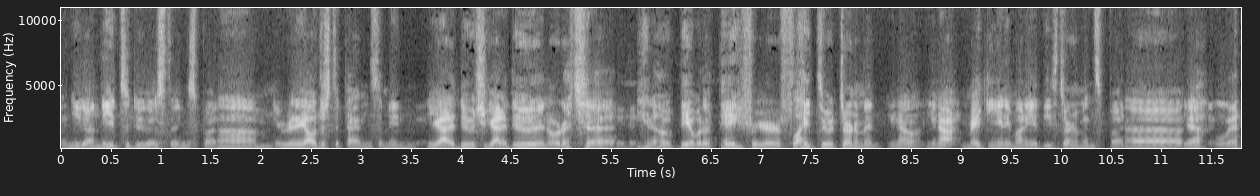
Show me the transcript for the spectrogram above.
and you don't need to do those things. But um, it really all just depends. I mean, you got to do what you got to do in order to you know be able to pay for your flight to a tournament. You know, you're not making any money at these tournaments, but uh, yeah, cool man.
